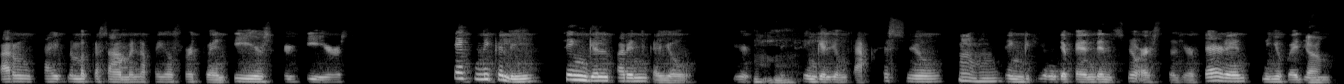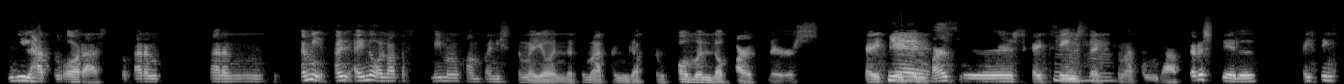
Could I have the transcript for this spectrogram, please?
Parang kahit na magkasama na kayo for 20 years, 30 years, technically, single pa rin kayo. You're, Mm-mm. Single yung taxes nyo, Mhm. single yung dependents nyo are still your parents, hindi nyo pwedeng, hindi lahat ng oras. So parang, parang, I mean, I, I know a lot of, may mga companies na ngayon na tumatanggap ng common law partners. Kahit Yes. partners, kahit same-sex Mhm. tumatanggap. Pero still, I think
